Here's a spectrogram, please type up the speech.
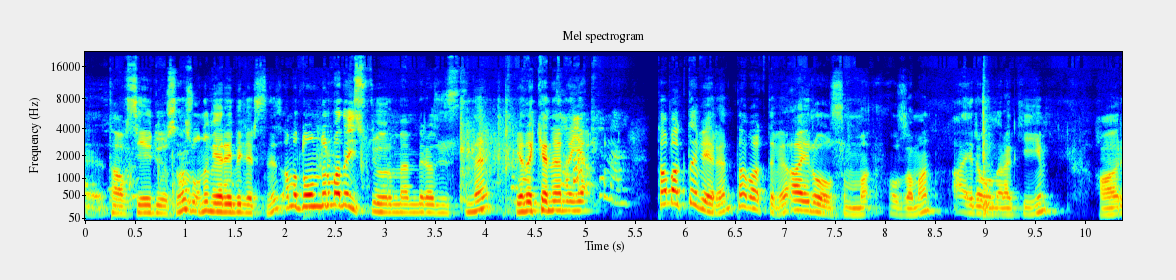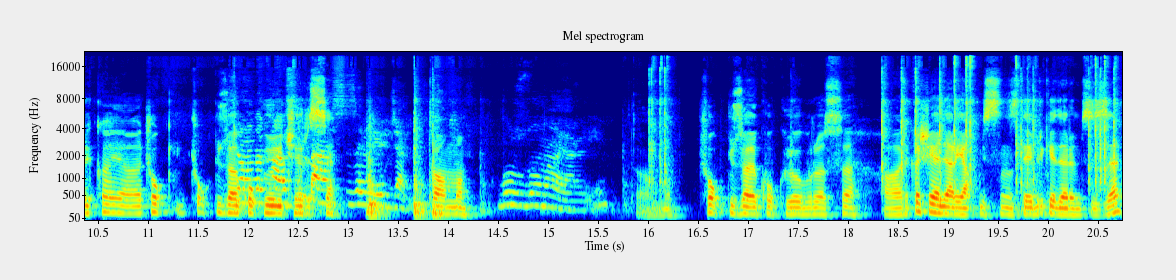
e, tavsiye ediyorsanız onu verebilirsiniz. Ama dondurma da istiyorum ben biraz üstüne. Ya da kenarına ya tabakta verin. Tabakta ver. Ayrı olsun o zaman. Ayrı olarak yiyeyim. Harika ya. Çok çok güzel kokuyor içerisi. Ben size vereceğim. Tamam. Buzluğunu ayarlayayım. Tamam. Çok güzel kokuyor burası. Harika şeyler yapmışsınız. Tebrik ederim size.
